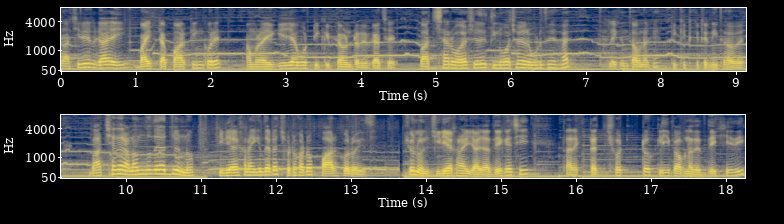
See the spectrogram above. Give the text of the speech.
প্রাচীরের গায়েই বাইকটা পার্কিং করে আমরা এগিয়ে যাব টিকিট কাউন্টারের কাছে। বাচ্চার বয়স যদি তিন বছরের ঊর্ধ্বে হয়, তাহলে কিন্তু আপনাকে টিকিট কেটে নিতে হবে। বাচ্চাদের আনন্দ দেওয়ার জন্য চিড়িয়াখানায় কিন্তু একটা ছোটোখাটো পার্কও রয়েছে। চলুন, চিড়িয়াখানায় যা যা দেখেছি, তার একটা ছোট্ট ক্লিপ আপনাদের দেখিয়ে দিই।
